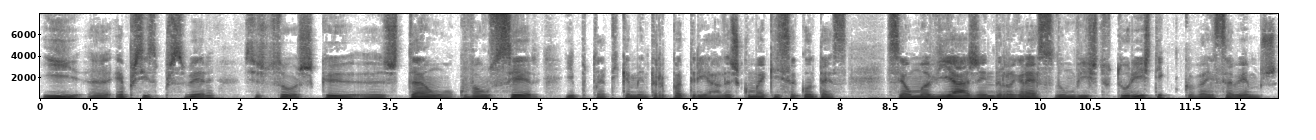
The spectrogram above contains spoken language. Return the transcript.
E uh, é preciso perceber se as pessoas que uh, estão ou que vão ser hipoteticamente repatriadas, como é que isso acontece? Se é uma viagem de regresso de um visto turístico, que bem sabemos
